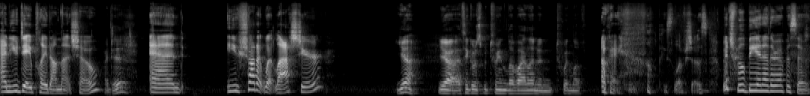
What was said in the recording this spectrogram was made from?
And you day played on that show. I did. And you shot it what last year? Yeah, yeah. I think it was between Love Island and Twin Love. Okay, all these love shows, which will be another episode.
